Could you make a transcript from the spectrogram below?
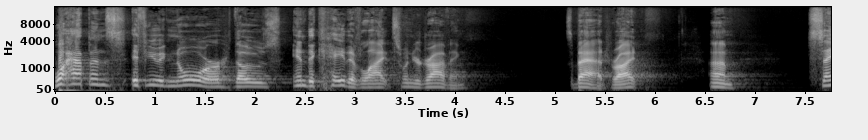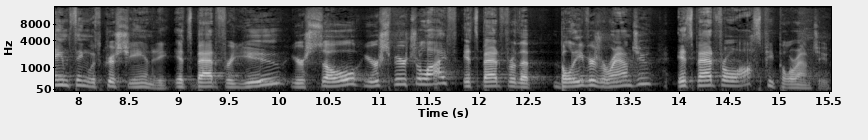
what happens if you ignore those indicative lights when you're driving? It's bad, right? Um, same thing with Christianity. It's bad for you, your soul, your spiritual life. It's bad for the believers around you. It's bad for lost people around you.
